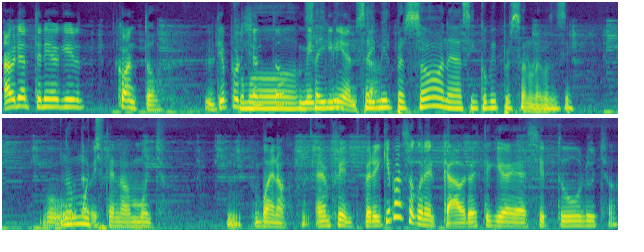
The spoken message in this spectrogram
Habrían tenido que ir, ¿cuánto? ¿El 10%? Como 6.000 1500. 6.000 personas, 5.000 personas, una cosa así. No es mucho. viste, no es mucho. Mm. Bueno, en fin. Pero ¿y qué pasó con el cabro este que iba a decir tú, Lucho?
